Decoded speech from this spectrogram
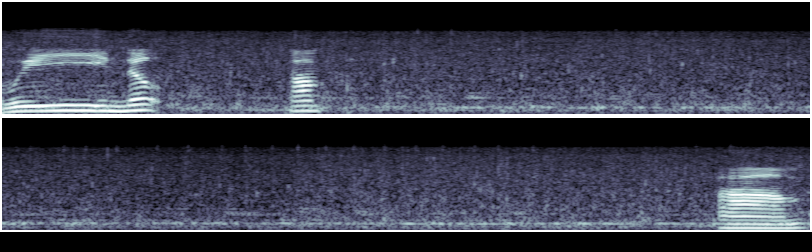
we know. Um, um,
